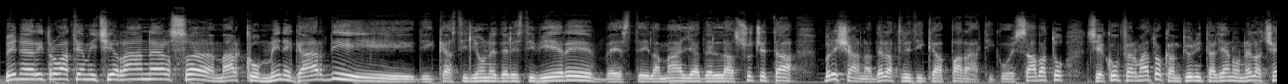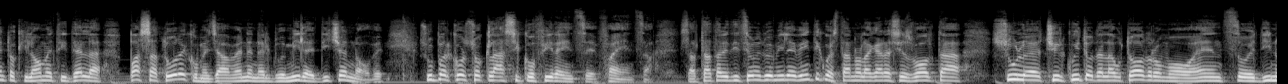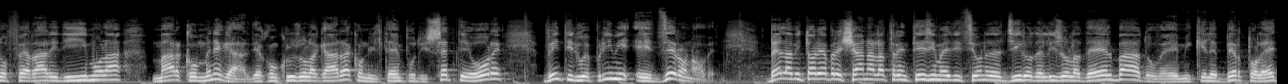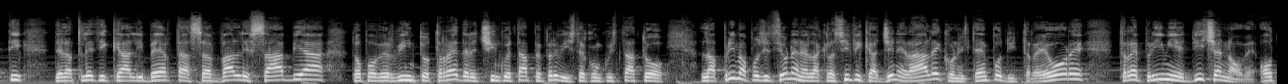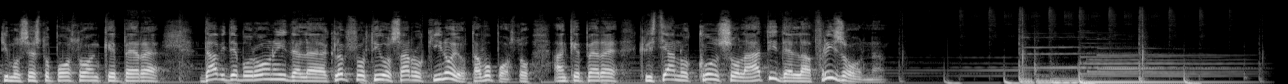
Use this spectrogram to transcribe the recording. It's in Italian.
Ben ritrovati amici runners, Marco Menegardi di Castiglione delle Stiviere veste la maglia della società bresciana dell'atletica Paratico. E sabato si è confermato campione italiano nella 100 km del passatore come già avvenne nel 2019 sul percorso classico Firenze-Faenza. Saltata l'edizione 2020 quest'anno la gara si è svolta sul circuito dell'autodromo Enzo e Dino Ferrari di Imola, Marco Menegardi ha concluso la gara con il tempo di 7 ore, 22 primi e 09. Bella vittoria bresciana alla trentesima edizione del Giro dell'Isola d'Elba, dove Michele Bertoletti dell'Atletica Libertas Valle Sabbia, dopo aver vinto tre delle cinque tappe previste, ha conquistato la prima posizione nella classifica generale con il tempo di 3 ore, 3 primi e 19. Ottimo sesto posto anche per Davide Boroni del Club Sportivo Sarrocchino e ottavo posto anche per Cristiano Consolati della Frison.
